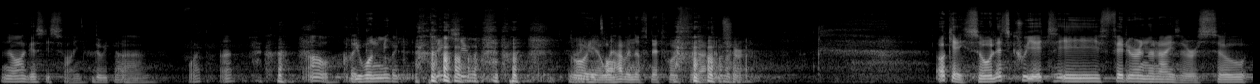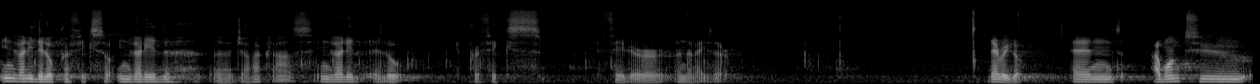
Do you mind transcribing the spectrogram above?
No, I guess it's fine. Do it now. Uh, what? Huh? oh, click, you want me click. to click you? oh yeah, we have enough network for that, I'm sure. Okay, so let's create a failure analyzer. So invalid hello prefix. So invalid uh, Java class, invalid hello prefix failure analyzer. There we go. And I want to,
